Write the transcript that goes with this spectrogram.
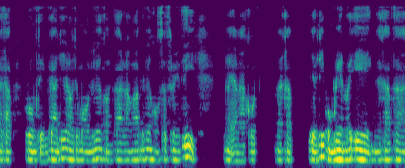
นะครับ รวมถึงการที่เราจะมองในเรื่องของการรองรับในเรื่องของ Sustainability ในอนาคตนะครับ อย่างที่ผมเรียนไว้เองนะครับ ทาง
